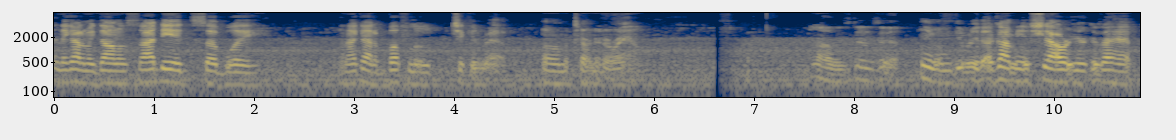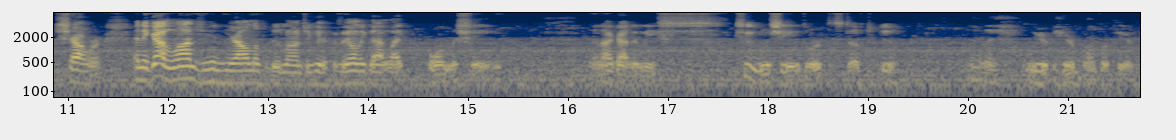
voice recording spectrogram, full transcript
and they got a McDonald's, so I did Subway, and I got a buffalo chicken wrap. Um, I'm gonna turn it around. I always does that. Anyway, I'm getting ready. I got me a shower here because I have a shower, and they got laundry in here. I don't know if they do laundry here because they only got like one machine, and I got at least two machines worth of stuff to do. Weird hair bump up here.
